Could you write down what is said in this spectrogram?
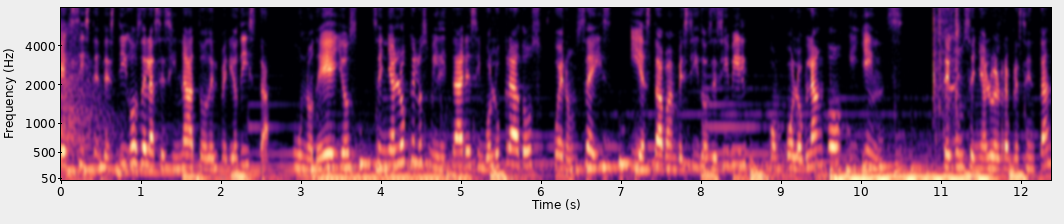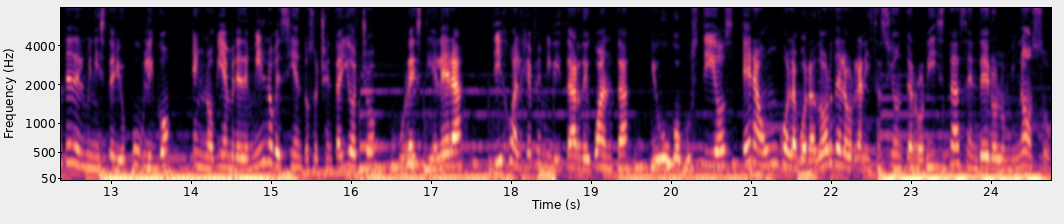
Existen testigos del asesinato del periodista, uno de ellos señaló que los militares involucrados fueron seis y estaban vestidos de civil con polo blanco y jeans. Según señaló el representante del Ministerio Público, en noviembre de 1988, Urresti Helera dijo al jefe militar de Guanta que Hugo Bustíos era un colaborador de la organización terrorista Sendero Luminoso.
